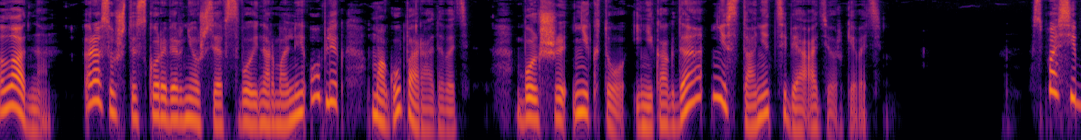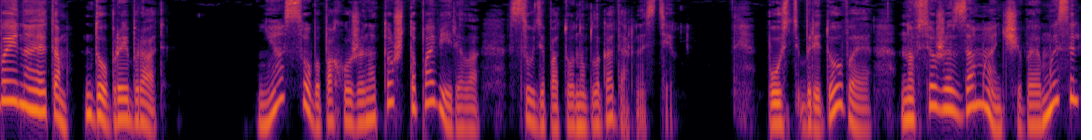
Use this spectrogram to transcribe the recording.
Ладно, раз уж ты скоро вернешься в свой нормальный облик, могу порадовать. Больше никто и никогда не станет тебя одергивать. Спасибо и на этом, добрый брат, не особо похоже на то, что поверила, судя по тону благодарности. Пусть бредовая, но все же заманчивая мысль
